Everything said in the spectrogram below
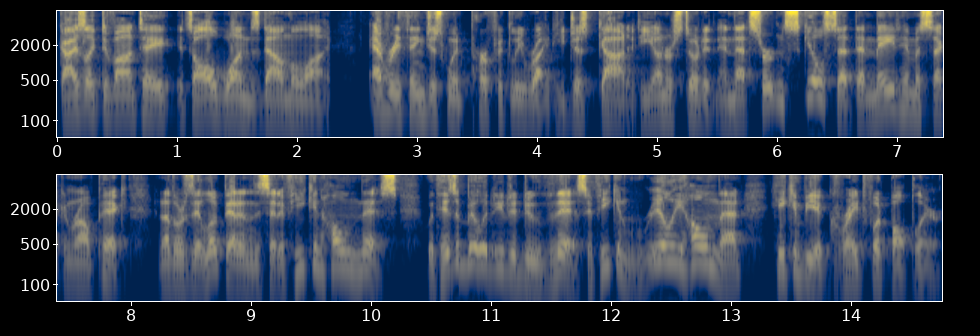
Guys like Davante, it's all ones down the line. Everything just went perfectly right. He just got it. He understood it. And that certain skill set that made him a second round pick. In other words, they looked at it and they said, if he can hone this, with his ability to do this, if he can really hone that, he can be a great football player.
